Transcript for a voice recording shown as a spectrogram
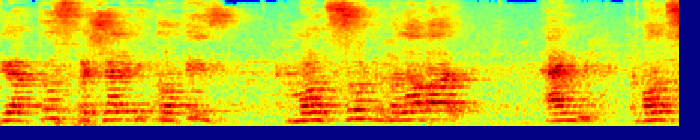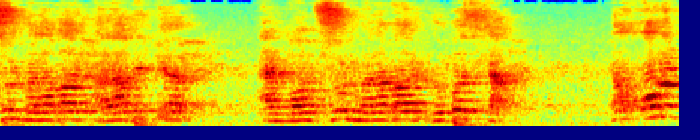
You have two specialty coffees, Monsoon Malabar and Monsoon Malabar Arabica and Monsoon Malabar Robusta. Now, all of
